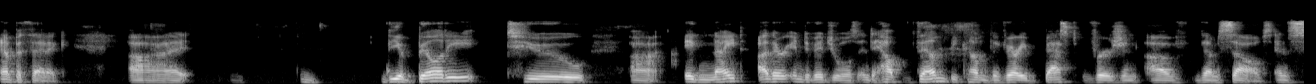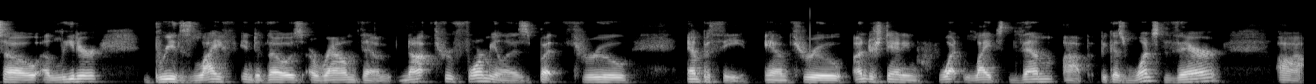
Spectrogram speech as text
empathetic, uh, the ability to uh, ignite other individuals and to help them become the very best version of themselves. And so a leader breathes life into those around them, not through formulas, but through empathy and through understanding what lights them up. Because once they're uh,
